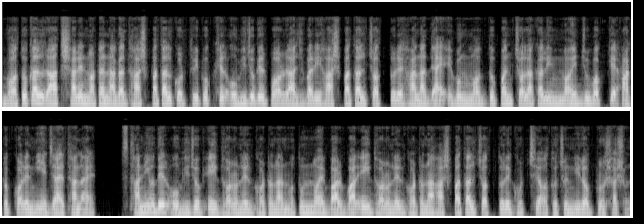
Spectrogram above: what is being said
গতকাল রাত সাড়ে নটা নাগাদ হাসপাতাল কর্তৃপক্ষের অভিযোগের পর রাজবাড়ী হাসপাতাল চত্বরে হানা দেয় এবং মদ্যপান চলাকালীন নয় যুবককে আটক করে নিয়ে যায় থানায়। স্থানীয়দের অভিযোগ এই ধরনের ঘটনা নতুন নয়, বারবার এই ধরনের ঘটনা হাসপাতাল চত্বরে ঘটছে, অথচ নীরব প্রশাসন।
